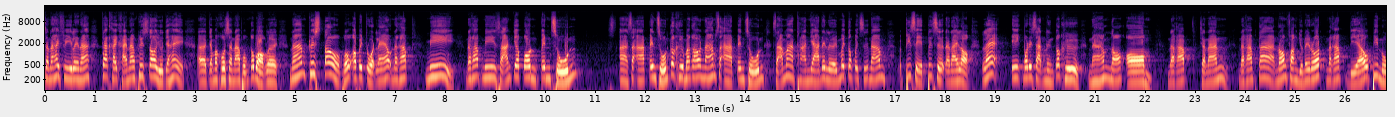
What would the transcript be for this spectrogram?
ษณาให้ฟรีเลยนะ ถ้าใครขายน้ำคริสตัลอยู่จะให้จะมาโฆษณาผมก็บอกเลย น้ำคริสตัลผมเอาไปตรวจแล้วนะครับ มี นะครับ มีสารเจือปนเป็นศูนย์สะอาดเป็นศูนย์ก็คือหมายความว่าน้ำสะอาดเป็นศูนย์สามารถทานยาได้เลย ไม่ต้องไปซื้อน้ำพิเศษพิเศษอะไรหรอก และอีกบริษัทหนึ่งก็คือน้ำน้องออมนะครับ ฉะนั้นนะครับถ้าน้องฟังอยู่ในรถนะครับ เดี๋ยวพี่หนู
